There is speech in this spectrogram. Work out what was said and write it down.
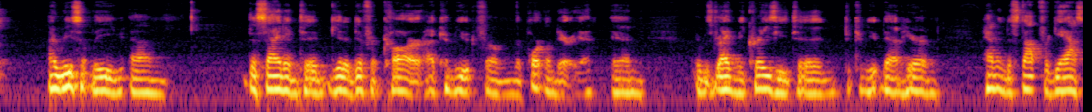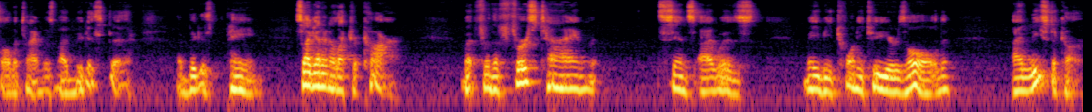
I recently um, decided to get a different car. I commute from the Portland area, and it was driving me crazy to, to commute down here, and having to stop for gas all the time was my biggest uh, my biggest pain. So I got an electric car, but for the first time since I was maybe 22 years old, I leased a car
